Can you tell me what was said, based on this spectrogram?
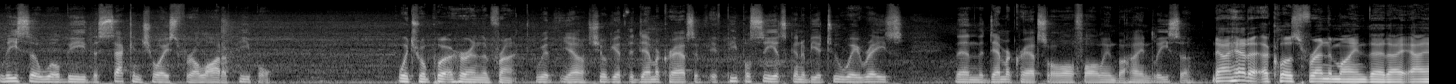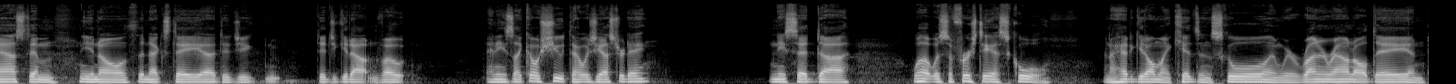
Lisa will be the second choice for a lot of people. Which will put her in the front. with yeah she'll get the democrats if, if people see it's going to be a two-way race then the democrats will all fall in behind lisa Now I had a, a close friend of mine that I, I asked him, you know, the next day, uh, did you did you get out and vote? And he's like, oh shoot, that was yesterday. And he said, uh, well, it was the first day of school, and I had to get all my kids in school, and we were running around all day, and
